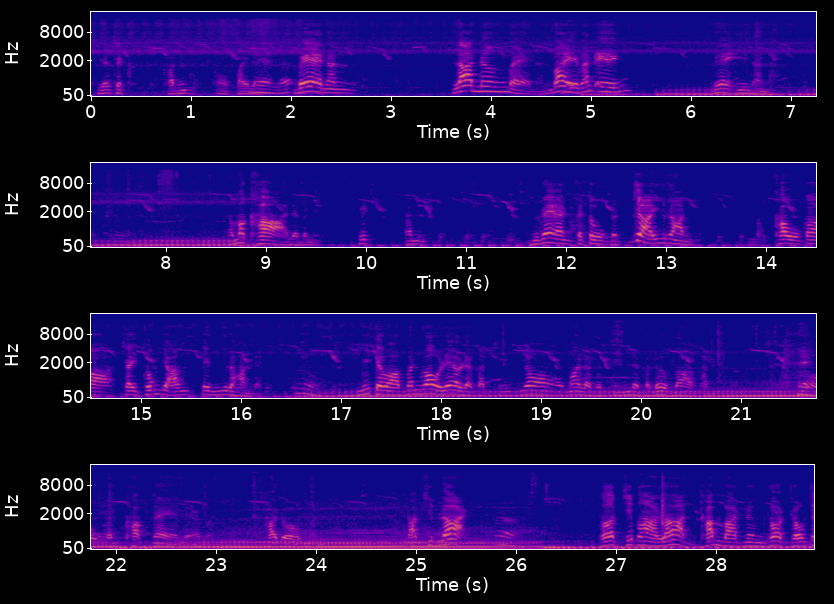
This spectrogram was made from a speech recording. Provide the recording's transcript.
เสียจะขันออกไปแล้แม่วนแล้วแม่นั่นล้านหนึ่งแม่นั่นใบมันเองแม่อีนั่นน่ะเอามาฆ่าเลยบัดนี้เฮ็ดอันอยู่ได้อันกระตูกกันใหญ่อยู่นั่นเขาก็ใช้ทงยางเต็มอยู่ในหันเลยเออมีแต่ว่ามันเว้าแล้วแล้วก็สิย่อออกมาแล้วก็กินแล้วก็เลิกล่ากันเว้ากันคักแน่แล้วมันค่าดองมัน สามสิบล้านเออทอดสิบห้าล้านคำบาทหนึ่งทอดสองฉ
